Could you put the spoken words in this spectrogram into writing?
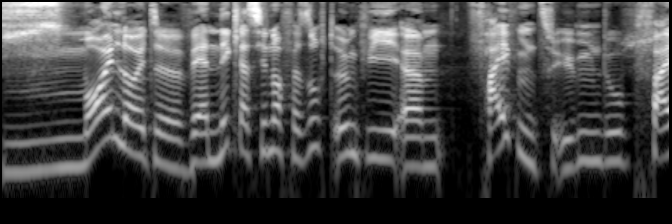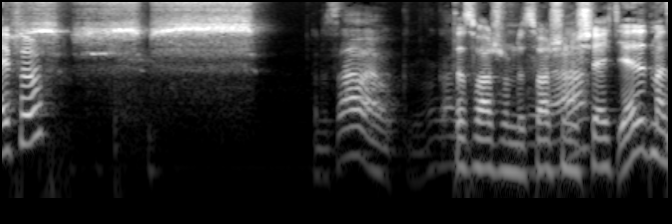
Moin Leute, wer Niklas hier noch versucht, irgendwie ähm, Pfeifen zu üben, du Pfeife. Das war Das war schon, das war schon Ja. nicht schlecht. Ihr hättet mal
